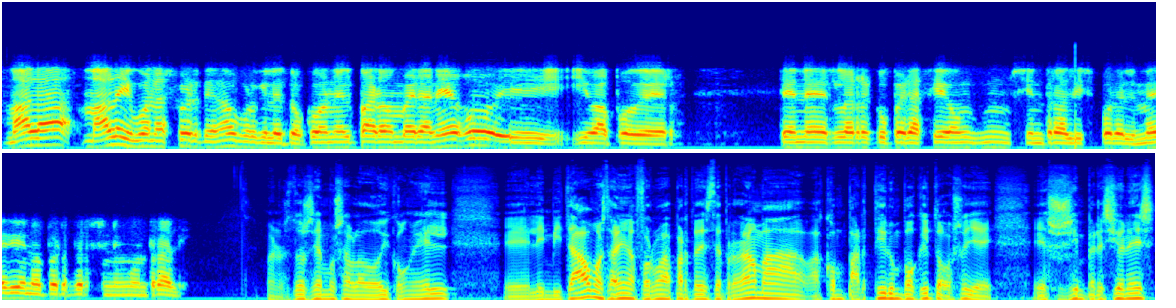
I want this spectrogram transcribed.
mala, mala y buena suerte, ¿no? Porque le tocó en el parón veraniego y iba a poder tener la recuperación sin rallies por el medio y no perderse ningún rally. Bueno, nosotros hemos hablado hoy con él, eh, le invitábamos también a formar parte de este programa, a compartir un poquito, pues, oye, eh, sus impresiones.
